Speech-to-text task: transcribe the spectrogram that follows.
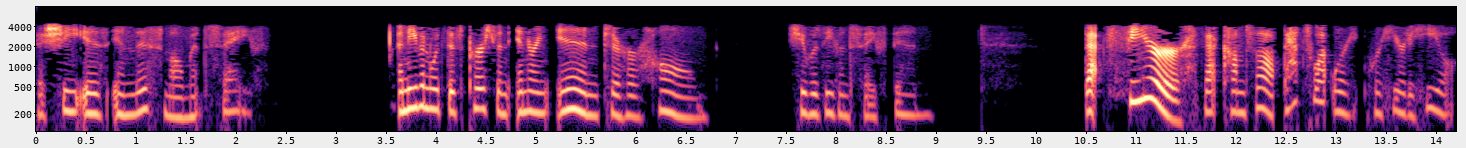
That she is in this moment safe. And even with this person entering into her home, she was even safe then. That fear that comes up, that's what we're, we're here to heal.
